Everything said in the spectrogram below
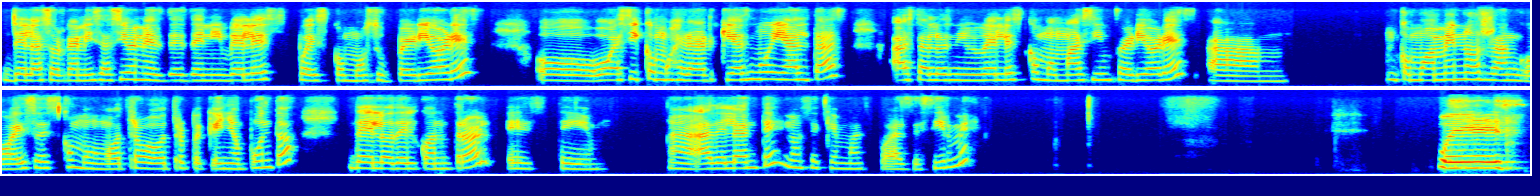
de las organizaciones, desde niveles pues como superiores o, o, así como jerarquías muy altas hasta los niveles como más inferiores a, como a menos rango. Eso es como otro, otro pequeño punto de lo del control. Este, adelante, no sé qué más puedas decirme. Pues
